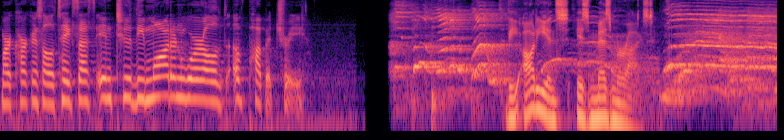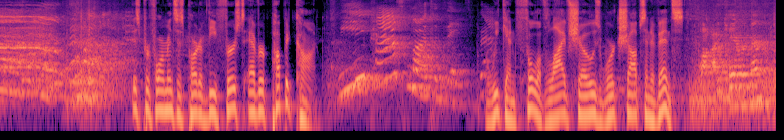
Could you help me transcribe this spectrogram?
Mark Carcasole takes us into the modern world of puppetry. The audience is mesmerized. This performance is part of the first ever Puppet Con. We passed lots of things. A weekend full of live shows, workshops, and events. Well, I can't remember.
